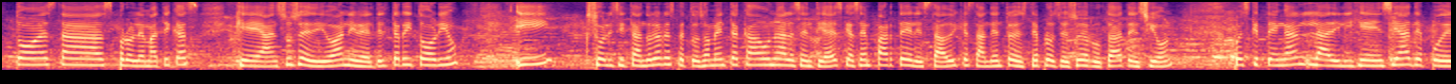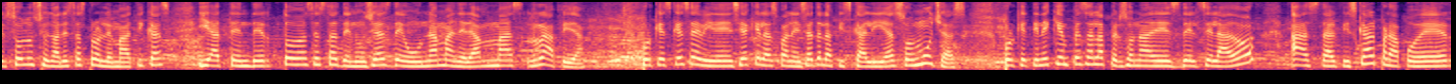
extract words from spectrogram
todas estas problemáticas que han sucedido a nivel del territorio y solicitándole respetuosamente a cada una de las entidades que hacen parte del Estado y que están dentro de este proceso de ruta de atención, pues que tengan la diligencia de poder solucionar estas problemáticas y atender todas estas denuncias de una manera más rápida, porque es que se evidencia que las falencias de la Fiscalía son muchas, porque tiene que empezar la persona desde el celador hasta el fiscal para poder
